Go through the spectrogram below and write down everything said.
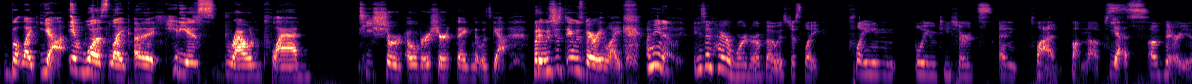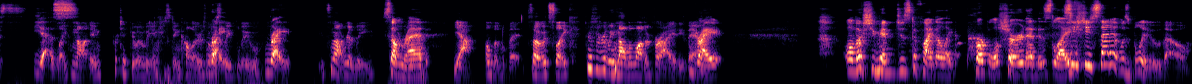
but like, yeah, it was like a hideous brown plaid t-shirt over shirt thing that was, yeah. But it was just, it was very like, I mean, his entire wardrobe though is just like plain blue t-shirts and plaid button-ups. yes, Of various, yes, like not in particularly interesting colors, Right. mostly blue. right. It's not really, Some red, yeah, a little bit. So it's like there's really not a lot of variety there. right. Although she manages to find a like purple shirt and is like See, she said it was blue though.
